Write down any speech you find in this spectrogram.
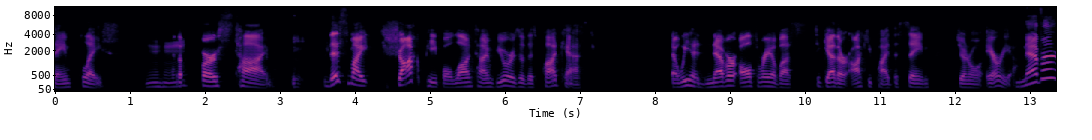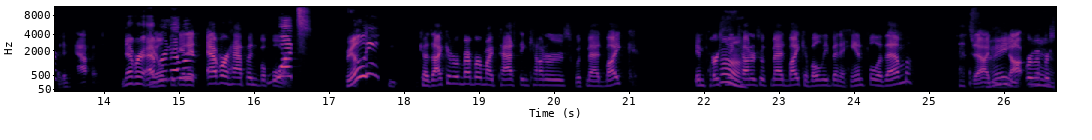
same place Mm-hmm. for the first time. This might shock people, longtime viewers of this podcast, that we had never, all three of us together, occupied the same general area. Never, But it happened. never, ever, I don't think never. it had ever happened before. What? Really? because I can remember my past encounters with Mad Mike. In person Huh. encounters with Mad Mike have only been a handful of them. That's and I do not remember yeah.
